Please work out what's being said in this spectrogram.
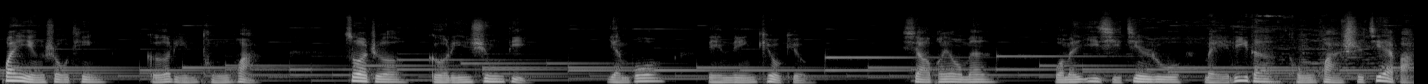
欢迎收听《格林童话》，作者格林兄弟，演播林林 QQ。小朋友们，我们一起进入美丽的童话世界吧！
